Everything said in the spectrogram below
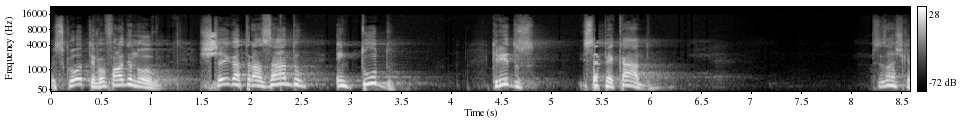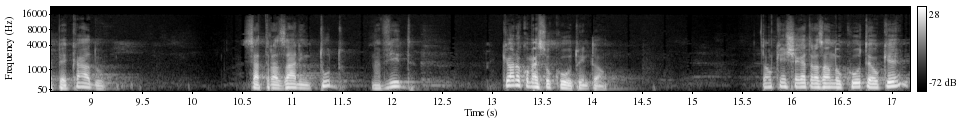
Escutem, vou falar de novo. Chega atrasado em tudo. Queridos, isso é pecado? Vocês acham que é pecado se atrasar em tudo na vida? Que hora começa o culto então? Então quem chega atrasado no culto é o quê?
